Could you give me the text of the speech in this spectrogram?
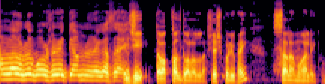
আল্লাহর উপরে ভরসা রেখে আপনার কাছে জি তাওয়াক্কাল তো আল্লাহ শেষ করি ভাই। আসসালামু আলাইকুম।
